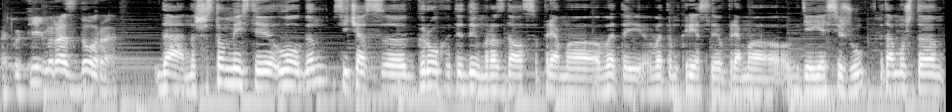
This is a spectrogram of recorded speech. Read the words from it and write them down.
Такой фильм раздора. Да, на шестом месте Логан. Сейчас э, грохот и дым раздался прямо в, этой, в этом кресле, прямо где я сижу. Потому что,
